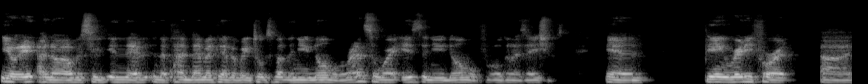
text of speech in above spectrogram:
you know, I know obviously in the in the pandemic, everybody talks about the new normal. Ransomware is the new normal for organizations, and being ready for it uh,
